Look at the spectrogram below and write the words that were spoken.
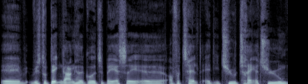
Øh, hvis du dengang havde gået tilbage og, sag, øh, og fortalt, at i 2023,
